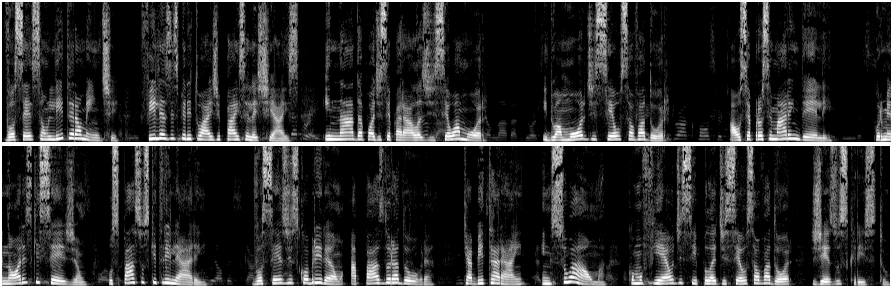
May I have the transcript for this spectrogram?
Vocês são literalmente filhas espirituais de pais celestiais, e nada pode separá-las de seu amor e do amor de seu Salvador. Ao se aproximarem dele, por menores que sejam os passos que trilharem, vocês descobrirão a paz duradoura que habitará em, em sua alma como fiel discípula de seu Salvador, Jesus Cristo.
